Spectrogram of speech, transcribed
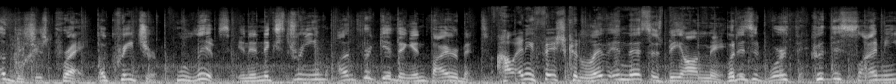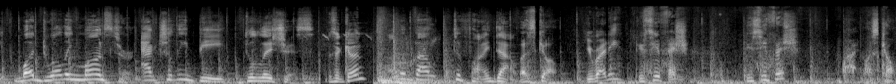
a vicious prey, a creature who lives in an extreme, unforgiving environment. How any fish could live in this is beyond me. But is it worth it? Could this slimy, mud-dwelling monster actually be delicious? Is it good? I'm about to find out. Let's go. You ready? Do you see a fish? Do you see a fish? All right, let's go.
